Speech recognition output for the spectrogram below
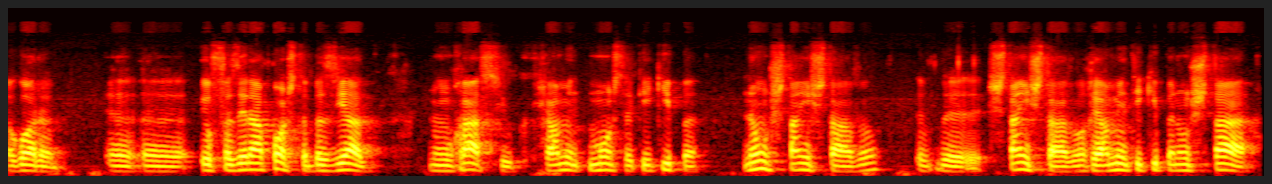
Agora, uh, uh, eu fazer a aposta baseado num rácio que realmente demonstra que a equipa não está instável, está instável, realmente a equipa não está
